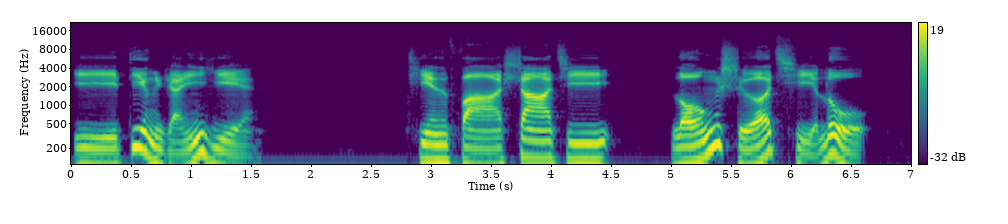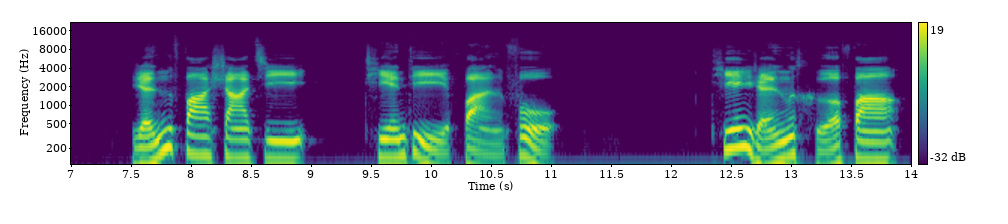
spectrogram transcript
以定人也。天发杀机，龙蛇起鹿；人发杀机，天地反复。天人合发，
